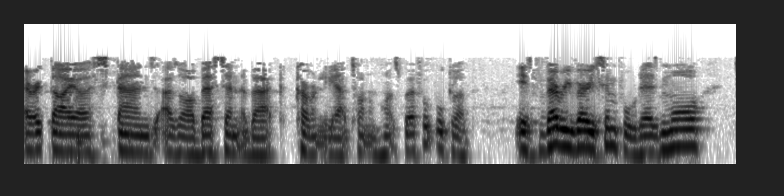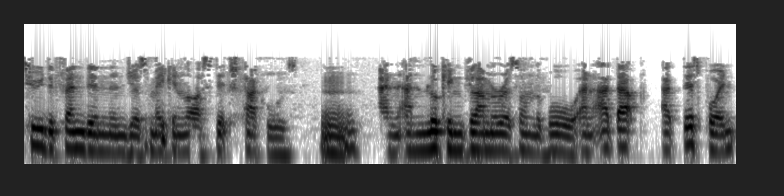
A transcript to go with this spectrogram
Eric Dier stands as our best centre back currently at Tottenham Hotspur Football Club. It's very very simple. There's more to defending and just making last ditch tackles Mm. and and looking glamorous on the ball. And at that at this point,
